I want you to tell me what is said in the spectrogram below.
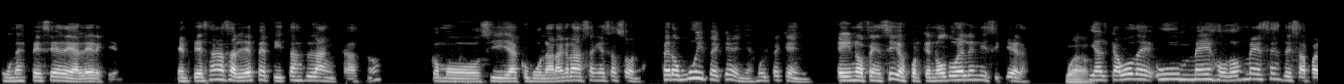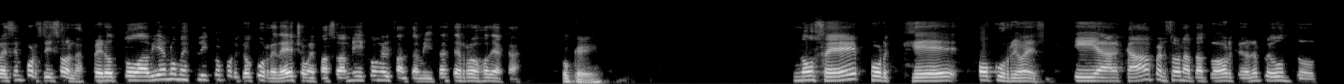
una especie de alergia. Empiezan a salir pepitas blancas, ¿no? Como si acumulara grasa en esa zona, pero muy pequeñas, muy pequeñas e inofensivas porque no duelen ni siquiera. Y al cabo de un mes o dos meses desaparecen por sí solas, pero todavía no me explico por qué ocurre. De hecho, me pasó a mí con el fantamita este rojo de acá. Ok. No sé por qué ocurrió eso. Y a cada persona tatuador que yo le pregunto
